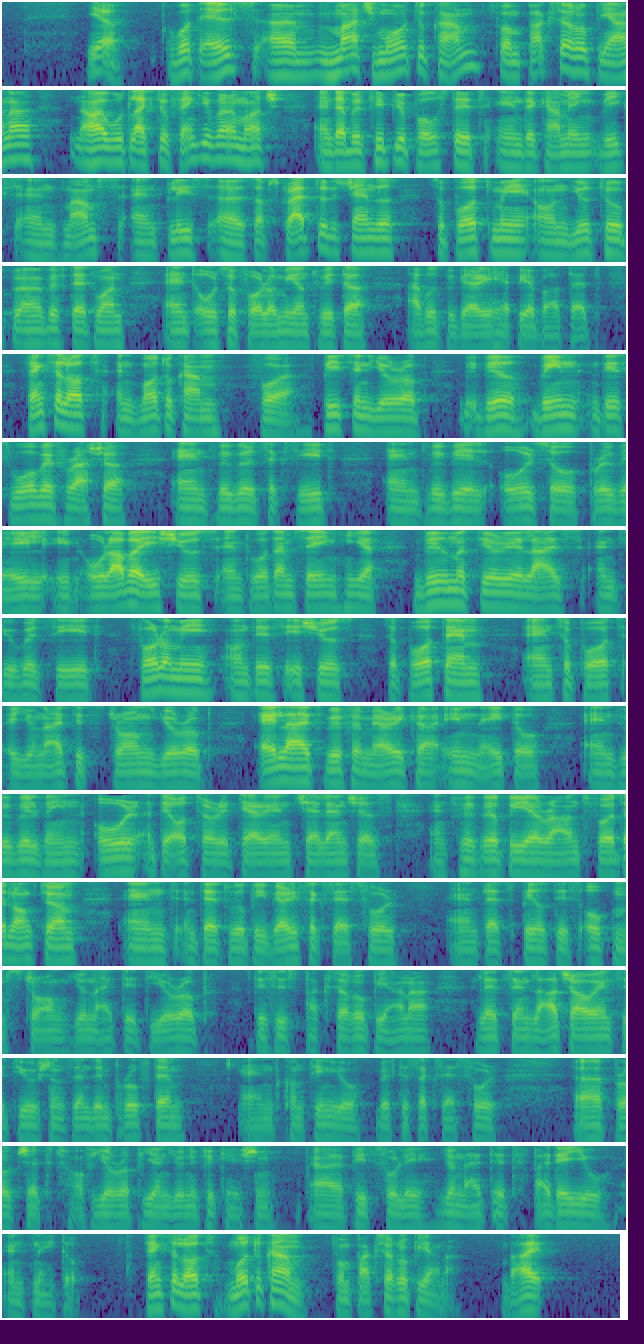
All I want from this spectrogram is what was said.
Yeah, what else? Um, much more to come from Pax Europiana. Now, I would like to thank you very much. And I will keep you posted in the coming weeks and months. And please uh, subscribe to this channel, support me on YouTube uh, with that one, and also follow me on Twitter. I would be very happy about that. Thanks a lot, and more to come for peace in Europe. We will win this war with Russia, and we will succeed, and we will also prevail in all other issues. And what I'm saying here will materialize, and you will see it. Follow me on these issues, support them, and support a united, strong Europe allied with America in NATO and we will win all the authoritarian challenges and we will be around for the long term and, that will be very successful. And let's build this open, strong, united Europe. This is Pax Europiana. Let's enlarge our institutions and improve them and continue with the successful uh, project of European unification, uh, peacefully united by the EU and NATO. Thanks a lot. More to come from Pax Europiana. Bye.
